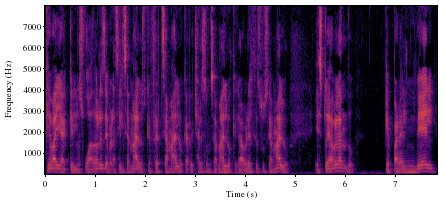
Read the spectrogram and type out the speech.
que vaya, que los jugadores de Brasil sean malos, que Fred sea malo, que Richardson sea malo, que Gabriel Jesús sea malo. Estoy hablando que para el nivel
